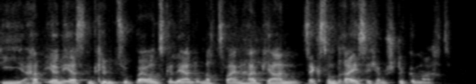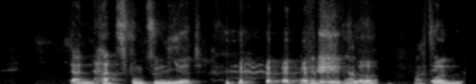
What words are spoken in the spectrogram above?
die hat ihren ersten Klimmzug bei uns gelernt und nach zweieinhalb Jahren 36 am Stück gemacht. Dann hat es funktioniert. Ja, so. und,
